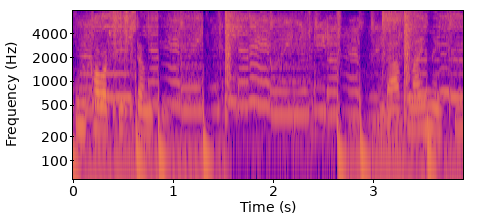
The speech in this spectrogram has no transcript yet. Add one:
কুল খাওয়ার সিস্টেম কি? দাঁত নাই নাকি?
